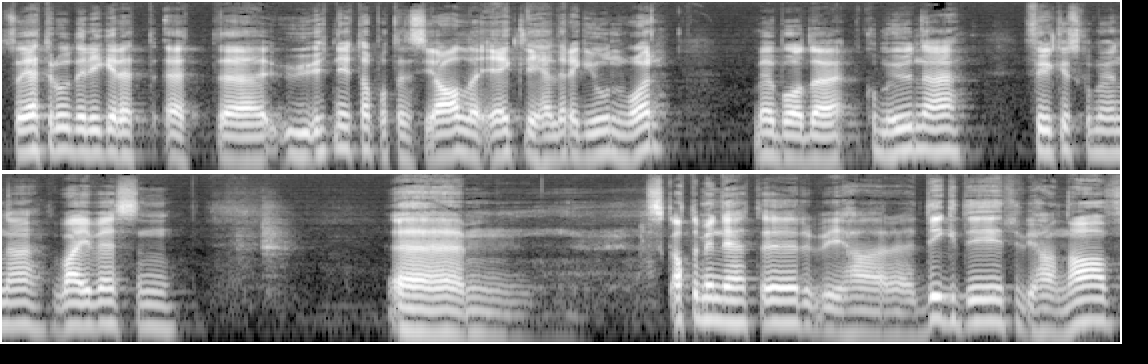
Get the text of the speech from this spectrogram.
så, jeg tror det ligger et, et uh, uutnytta potensial egentlig i hele regionen vår, med både kommune, fylkeskommune, veivesen. eh, skattemyndigheter, vi har Digdir, vi har Nav.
